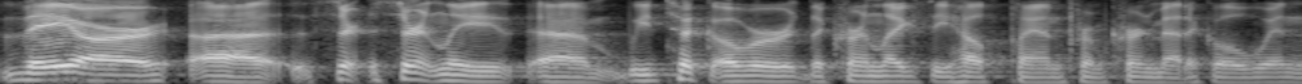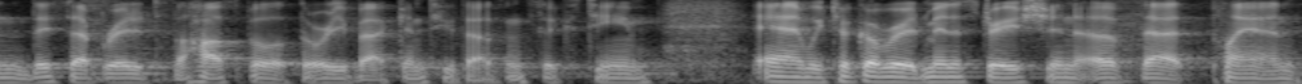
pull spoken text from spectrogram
They are uh, cer- certainly, um, we took over the Kern Legacy Health Plan from Kern Medical when they separated to the Hospital Authority back in 2016. And we took over administration of that plan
